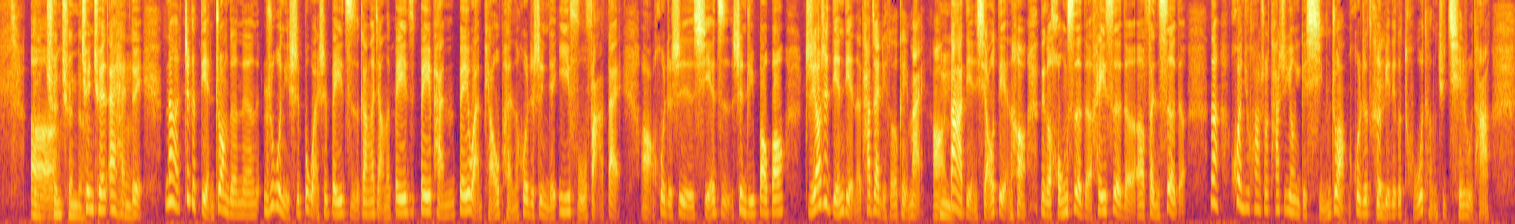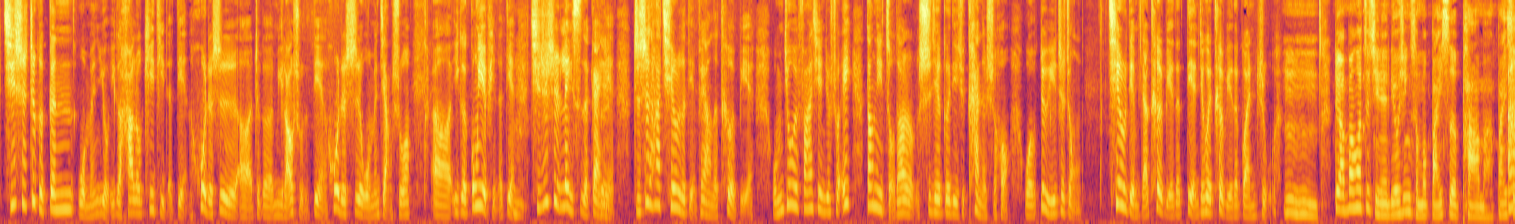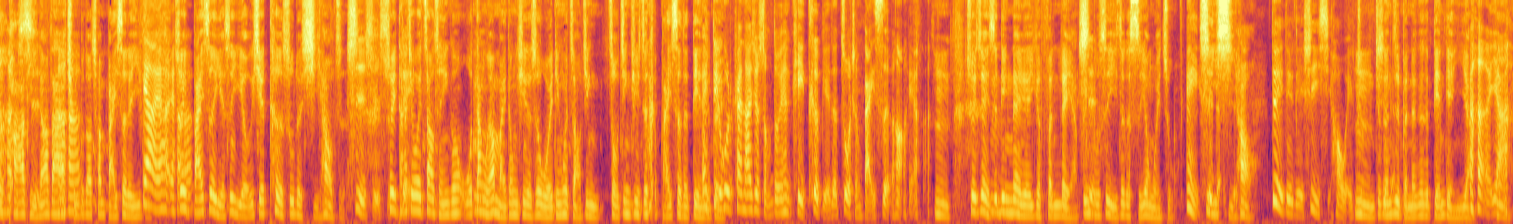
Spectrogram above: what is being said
呃圈圈的圈圈。哎，对。那这个点状的呢，如果你是不管是杯子，刚刚讲的杯子、杯盘、杯碗、瓢盆，或者是你的衣服、发带啊，或者是鞋子，甚至于包包，只要是点点的，它在里头都可以卖啊，大点小点哈，那个红色的、黑色的、呃粉色的。那换句话说，它是用一个形状或者特别的一个图腾去切入它。其实这个跟我们有一个 Hello Kitty 的店，或者是呃这个米老鼠的店，或者是我们讲说呃一个工业品的店，其实是类似的概念，只是它切入的点非常的特别。我们就会发现，就说哎，当你走到世界各地去看的时候，我对于这种。切入点比较特别的店，就会特别的关注。嗯嗯，对啊，包括这几年流行什么白色趴嘛，白色 party，然后大家全部都穿白色的衣服，所以白色也是有一些特殊的喜好者。是是是，所以它就会造成一个，我当我要买东西的时候，我一定会走进走进去这个白色的店，对，或者看它就什么东西可以特别的做成白色哈呀。嗯，所以这也是另类的一个分类啊，并不是以这个实用为主，哎，是以喜好。对对对，是以喜好为主，嗯，就跟日本的那个点点一样 呀。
